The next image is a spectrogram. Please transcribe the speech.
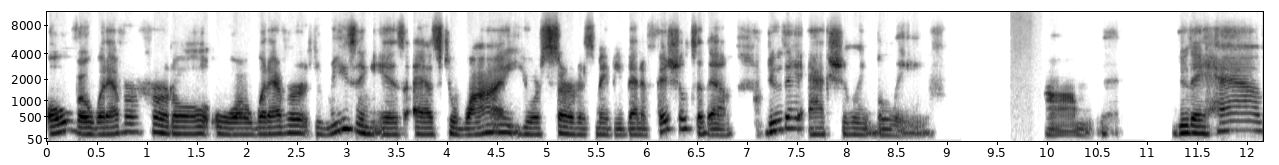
over whatever hurdle or whatever the reason is as to why your service may be beneficial to them, do they actually believe? Um, do they have,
